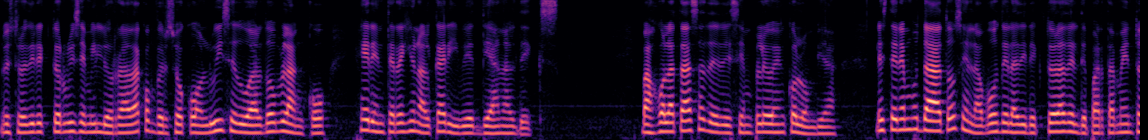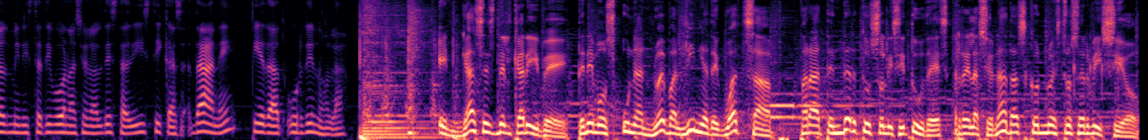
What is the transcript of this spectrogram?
Nuestro director Luis Emilio Rada conversó con Luis Eduardo Blanco, gerente regional Caribe de Analdex. Bajo la tasa de desempleo en Colombia, les tenemos datos en la voz de la directora del Departamento Administrativo Nacional de Estadísticas, DANE, Piedad Urdinola. En Gases del Caribe tenemos una nueva línea de WhatsApp para atender tus solicitudes relacionadas con nuestro servicio.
